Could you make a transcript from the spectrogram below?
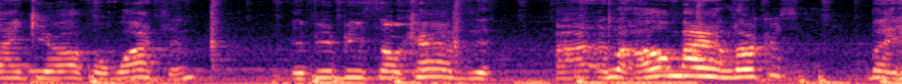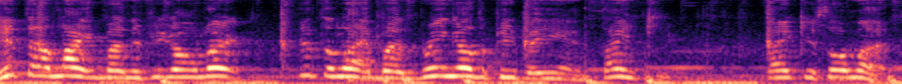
Thank you all for watching. If you'd be so kind, to, I, I don't mind lurkers, but hit that like button if you're gonna lurk. Hit the like button. Bring other people in. Thank you. Thank you so much.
